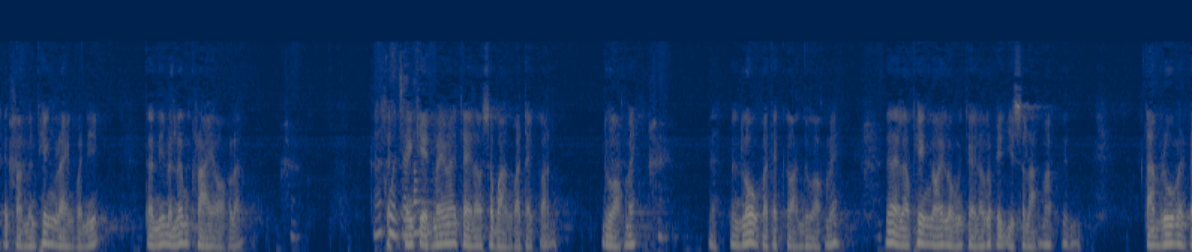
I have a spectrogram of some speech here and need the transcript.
แต่ก่อนมันเพ่งแรงกว่านี้ ตอนนี้มันเริ่มคลายออกแล้วก็ควรจะสังต้องเกตไหมว่าใจเราสว่างกว่าแต่ก่อน ดูออกไหมค่ะนะมันโล่งกว่าแต่ก่อนดูออกไหมนั่นแหละเราเพ่งน้อยลงใจเราก็เป็นอิสระมากขึ้น ตามรู้มันไป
